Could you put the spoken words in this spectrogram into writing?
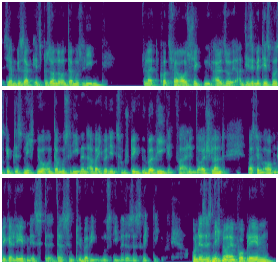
Sie haben gesagt, insbesondere unter Muslimen, vielleicht kurz vorausschicken, also Antisemitismus gibt es nicht nur unter Muslimen, aber ich würde Ihnen zustimmen, überwiegend, vor allem in Deutschland, was wir im Augenblick erleben, ist, das sind überwiegend Muslime, das ist richtig. Und es ist nicht nur ein Problem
